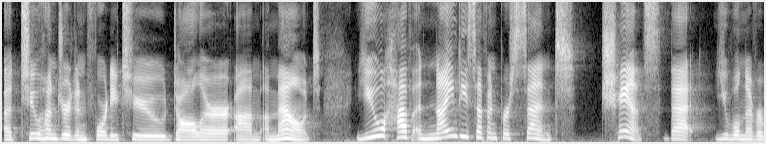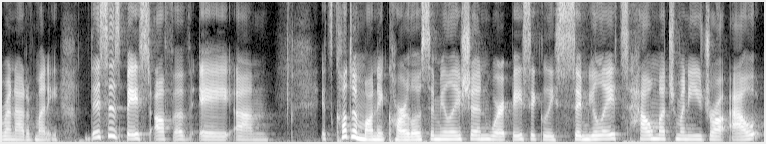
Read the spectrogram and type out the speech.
a $242 um, amount, you have a 97% chance that you will never run out of money. This is based off of a um, it's called a Monte Carlo simulation where it basically simulates how much money you draw out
